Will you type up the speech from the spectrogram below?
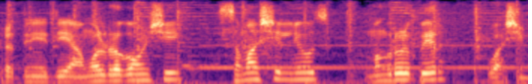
प्रतिनिधी अमोल रघुवंशी समाजशील न्यूज मंगरुळपीर वाशिम.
